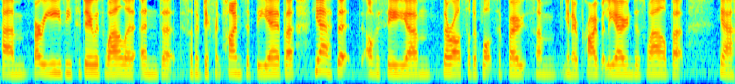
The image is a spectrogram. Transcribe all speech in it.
Um, very easy to do as well, uh, and uh, sort of different times of the year. But yeah, that obviously um, there are sort of lots of boats, some you know privately owned as well. But yeah,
